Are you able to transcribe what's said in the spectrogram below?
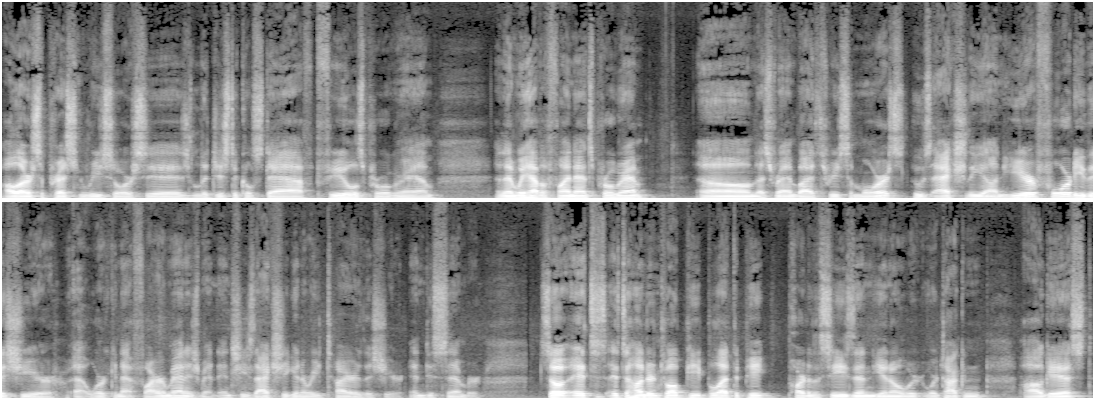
all our suppression resources, logistical staff, fuels program, and then we have a finance program um, that's ran by Theresa Morris, who's actually on year 40 this year at working at fire management, and she's actually going to retire this year in December. So it's it's 112 people at the peak part of the season. You know, we're, we're talking August,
